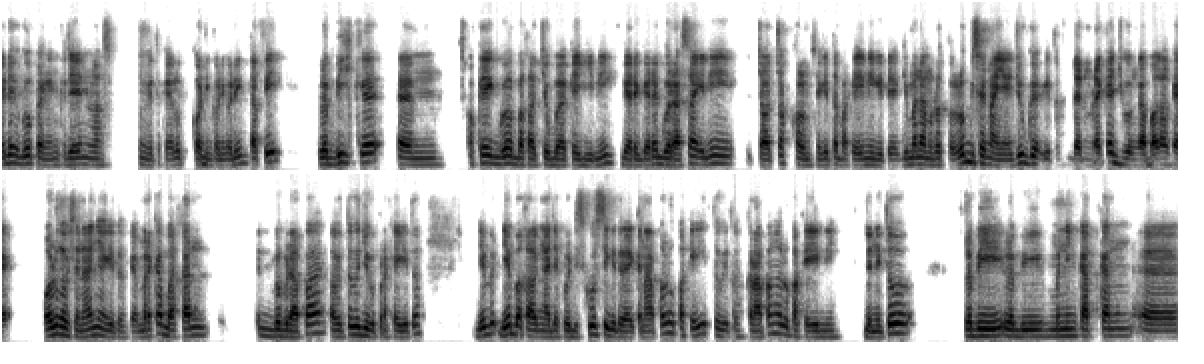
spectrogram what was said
udah gue pengen kerjain langsung gitu. Kayak lu coding coding coding tapi lebih ke um, oke okay, gue bakal coba kayak gini gara-gara gue rasa ini cocok kalau misalnya kita pakai ini gitu ya. Gimana menurut lo lu bisa nanya juga gitu. Dan mereka juga nggak bakal kayak oh lu nggak bisa nanya gitu. Kayak mereka bahkan beberapa waktu itu gue juga pernah kayak gitu dia dia bakal ngajak lu diskusi gitu kayak kenapa lu pakai itu gitu kenapa nggak lu pakai ini dan itu lebih lebih meningkatkan uh,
